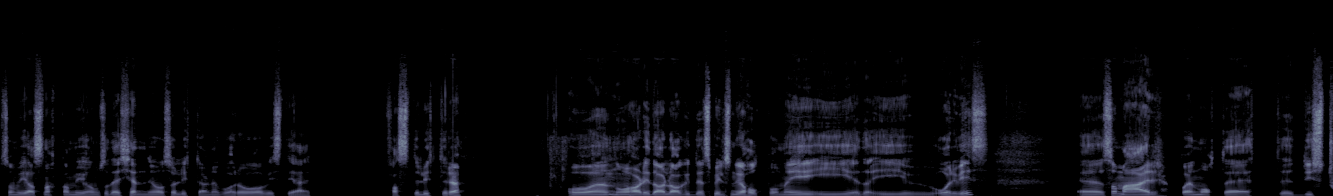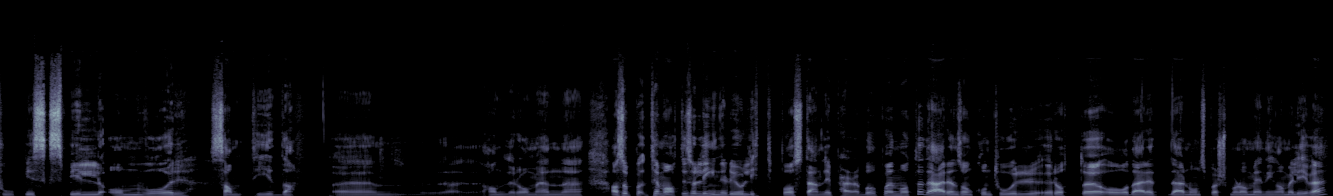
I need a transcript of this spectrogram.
Som vi har snakka mye om, så det kjenner jo også lytterne våre òg, hvis de er faste lyttere. Og eh, nå har de da lagd et spill som de har holdt på med i, i, i årevis. Eh, som er på en måte et eh, dystopisk spill om vår samtid, da. Eh, handler om en eh, Altså tematisk så ligner det jo litt på Stanley Parable på en måte. Det er en sånn kontorrotte, og det er, et, det er noen spørsmål om meninga med livet.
